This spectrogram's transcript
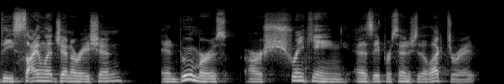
the silent generation and boomers are shrinking as a percentage of the electorate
